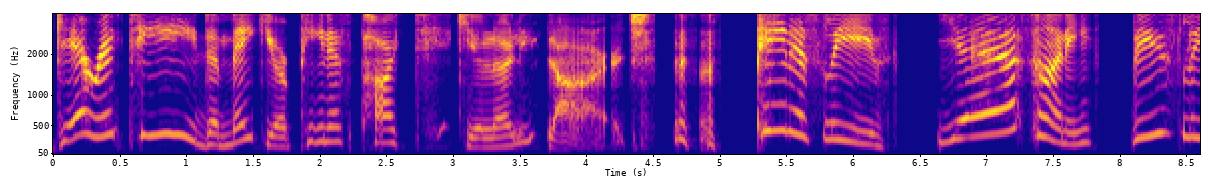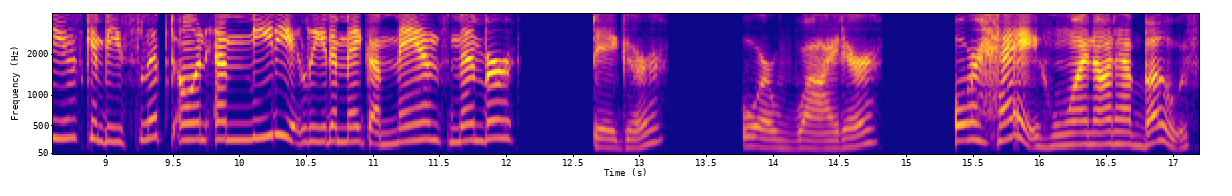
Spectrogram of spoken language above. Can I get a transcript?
guaranteed to make your penis particularly large. penis sleeves. Yes, honey. These sleeves can be slipped on immediately to make a man's member bigger or wider. Or hey, why not have both?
